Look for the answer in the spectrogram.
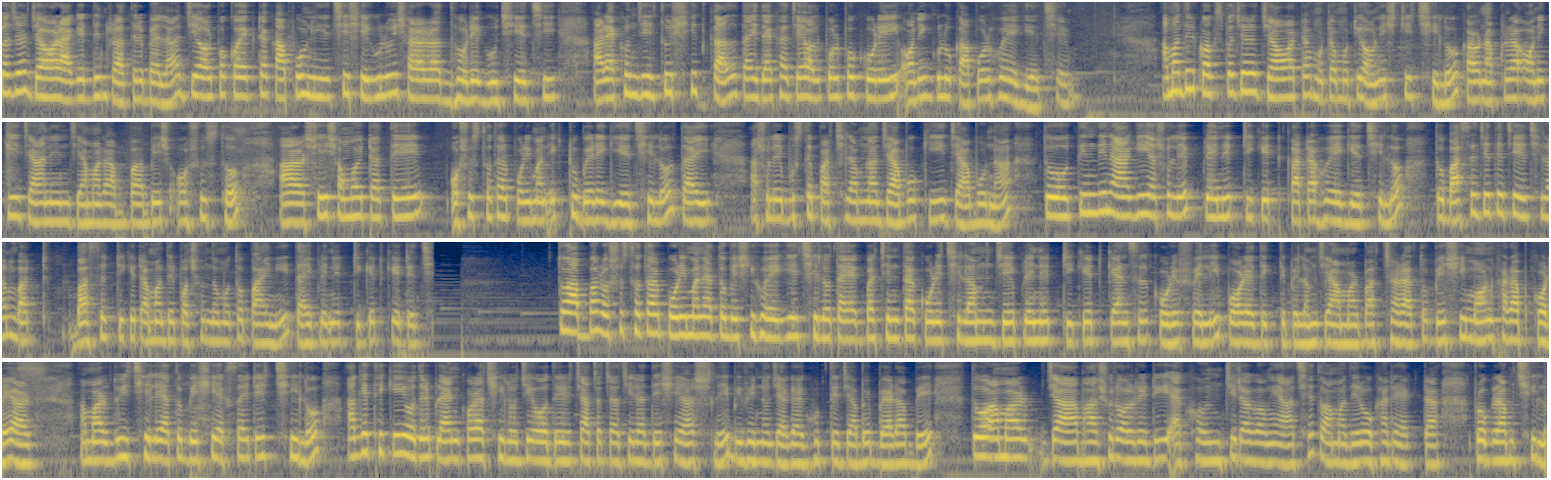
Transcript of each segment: বাজার যাওয়ার আগের দিন রাতের বেলা। যে অল্প কয়েকটা কাপড় নিয়েছি, সেগুলোই সারা রাত ধরে গুছিয়েছি। আর এখন যেহেতু শীতকাল, তাই দেখা যায় অল্প অল্প করেই অনেকগুলো কাপড় হয়ে গিয়েছে। আমাদের কক্সবাজারে যাওয়াটা মোটামুটি অনিশ্চিত ছিল, কারণ আপনারা অনেকেই জানেন যে আমার আব্বা বেশ অসুস্থ। আর সেই সময়টাতে অসুস্থতার পরিমাণ একটু বেড়ে গিয়েছিল, তাই আসলে বুঝতে পারছিলাম না যাব কি যাব না। তো তিন দিন আগেই আসলে প্লেনের টিকিট কাটা হয়ে গিয়েছিল। তো বাসে যেতে চেয়েছিলাম, বাট বাসের টিকিট আমাদের পছন্দ মতো পাইনি, তাই প্লেনের টিকিট কেটেছি। তো আব্বার অসুস্থতার পরিমাণ এত বেশি হয়ে গিয়েছিল, তাই একবার চিন্তা করেছিলাম যে প্লেনের টিকিট ক্যান্সেল করে ফেলি। পরে দেখতে পেলাম যে আমার বাচ্চারা এত বেশি মন খারাপ করে, আর আমার দুই ছেলে এত বেশি এক্সাইটেড ছিল। আগে থেকেই ওদের প্ল্যান করা ছিল যে ওদের চাচা চাচিরা দেশে আসলে বিভিন্ন জায়গায় ঘুরতে যাবে, বেড়াবে। তো আমার যা ভাসুর অলরেডি এখন চিটাগংয়ে আছে, তো আমাদের ওখানে একটা প্রোগ্রাম ছিল।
